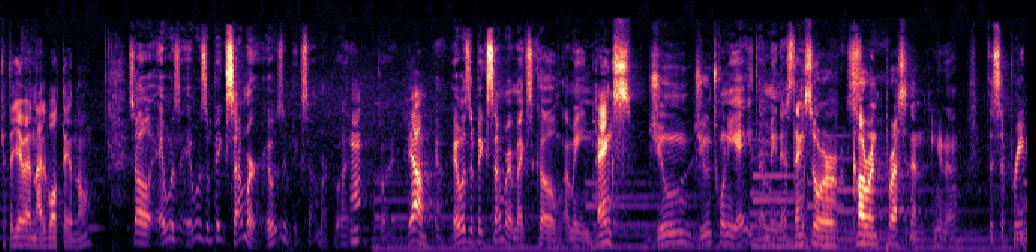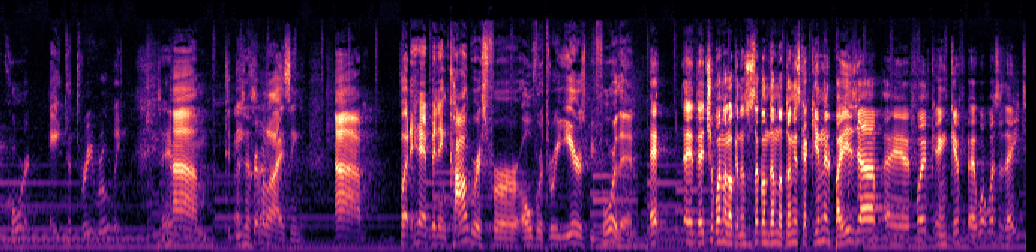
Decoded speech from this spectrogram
que te lleven al bote, ¿no? So it was it was a big summer. It was a big summer. Go ahead. Go ahead. Yeah. It was a big summer in Mexico. I mean, Thanks. June June 28th. I mean, that's Thanks to our current president. you know, the Supreme Court eight to three ruling um, to decriminalizing. Um, but it had been in Congress for over three years before then. Eh, eh, de hecho, bueno, lo que nos está contando Tony es que aquí en el país ya eh, fue en qué, eh, what was the date?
